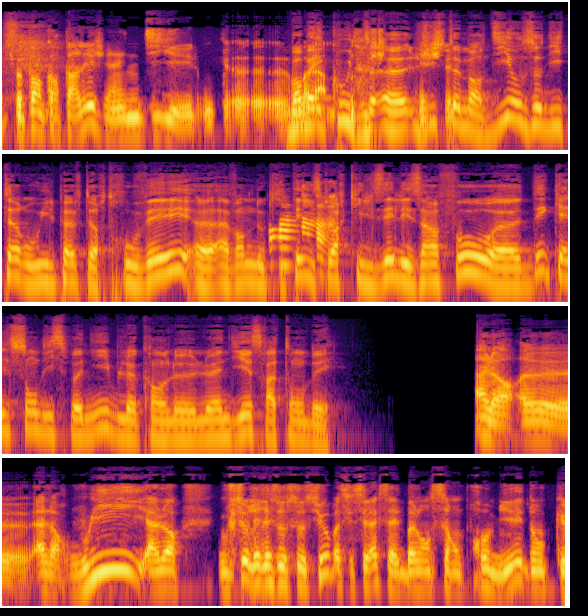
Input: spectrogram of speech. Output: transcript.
Je peux pas encore parler, j'ai un NDA. Donc euh, bon bah écoute, euh, justement, dis aux auditeurs où ils peuvent te retrouver euh, avant de nous quitter, ah. histoire qu'ils aient les infos euh, dès qu'elles sont disponibles quand le, le NDA sera tombé. Alors, euh, alors oui, alors sur les réseaux sociaux parce que c'est là que ça va être balancé en premier. Donc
